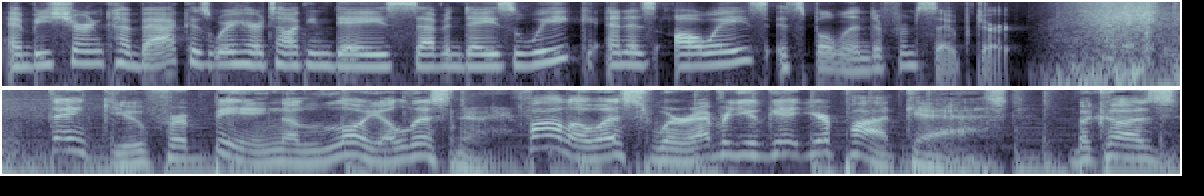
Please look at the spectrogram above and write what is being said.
And be sure and come back because we're here talking days, seven days a week. And as always, it's Belinda from Soap Dirt. Thank you for being a loyal listener. Follow us wherever you get your podcast because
